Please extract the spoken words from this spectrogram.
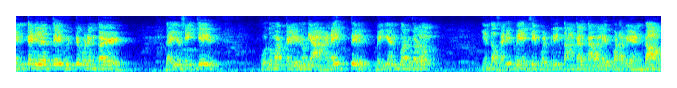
என் கணிதத்தை விட்டுவிடுங்கள். தயவு செஞ்சு பொதுமக்கள் என்னுடைய அனைத்து மெய்யன்பர்களும் இந்த சனி பயிற்சியை பற்றி தாங்கள் கவலைப்பட வேண்டாம்.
